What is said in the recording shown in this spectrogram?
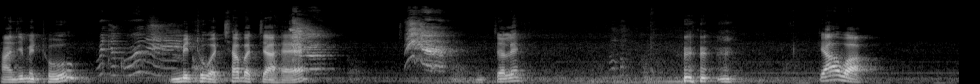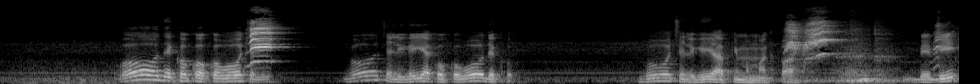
हाँ जी मिट्ठू मिट्ठू अच्छा बच्चा है। चले। क्या हुआ? वो देखो कोको वो चली वो चली गई है कोको, वो देखो। वो चली गई आपकी मम्मा के पास। बेबी,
